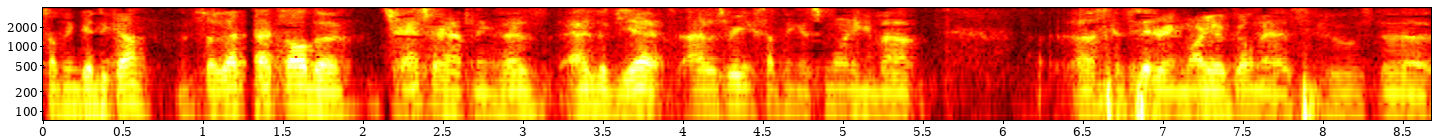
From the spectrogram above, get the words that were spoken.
something good to come. And so that that's all the transfer happenings as as of yet. I was reading something this morning about us considering Mario Gomez, who's the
